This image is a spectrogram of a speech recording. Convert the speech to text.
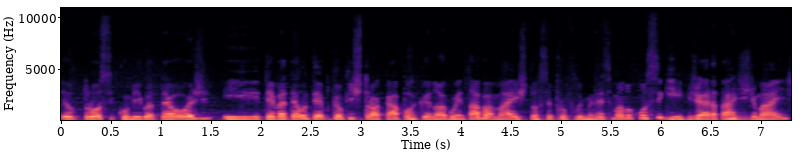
eu trouxe comigo até hoje. E teve até um tempo que eu quis trocar porque eu não aguentava mais torcer pro Fluminense, mas não consegui. Já era tarde demais.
